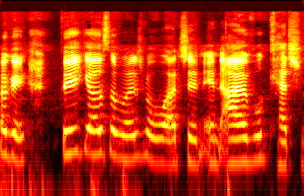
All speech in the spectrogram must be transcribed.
okay, thank y'all so much for watching, and I will catch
